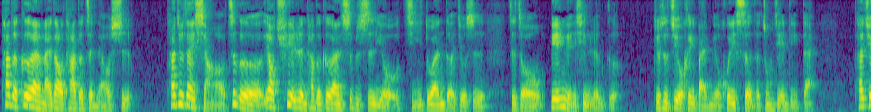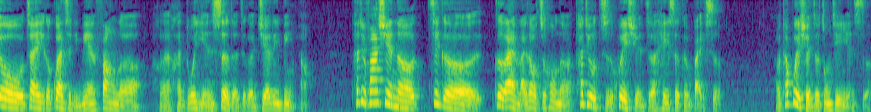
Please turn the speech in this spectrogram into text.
他的个案来到他的诊疗室，他就在想哦，这个要确认他的个案是不是有极端的，就是这种边缘性人格，就是只有黑白没有灰色的中间地带。他就在一个罐子里面放了很很多颜色的这个 jelly bean 啊。他就发现呢，这个个案来到之后呢，他就只会选择黑色跟白色，啊，他不会选择中间颜色。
